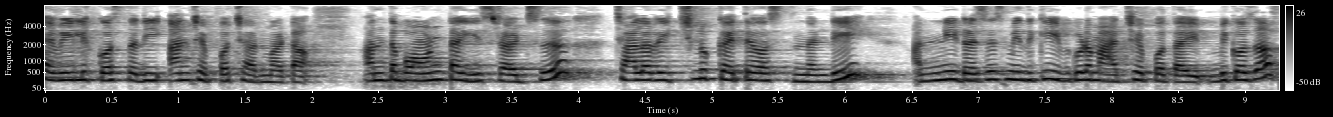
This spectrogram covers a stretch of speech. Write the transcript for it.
హెవీ లుక్ వస్తుంది అని చెప్పొచ్చు అనమాట అంత బాగుంటాయి ఈ స్టర్ట్స్. చాలా రిచ్ లుక్ అయితే వస్తుందండి. అన్ని డ్రెస్సెస్ మీదకి ఇవి కూడా మ్యాచ్ అయిపోతాయి. బికాజ్ ఆఫ్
